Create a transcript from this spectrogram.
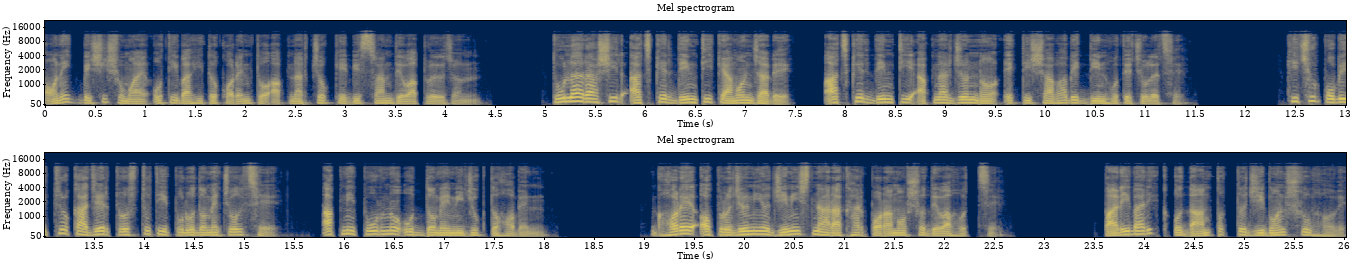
অনেক বেশি সময় অতিবাহিত করেন তো আপনার চোখকে বিশ্রাম দেওয়া প্রয়োজন। তুলা রাশির আজকের দিনটি কেমন যাবে? আজকের দিনটি আপনার জন্য একটি স্বাভাবিক দিন হতে চলেছে। কিছু পবিত্র কাজের প্রস্তুতি পুরোদমে চলছে। আপনি পূর্ণ উদ্যমে নিযুক্ত হবেন। ঘরে অপ্রয়োজনীয় জিনিস না রাখার পরামর্শ দেওয়া হচ্ছে। পারিবারিক ও দাম্পত্য জীবন শুভ হবে।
